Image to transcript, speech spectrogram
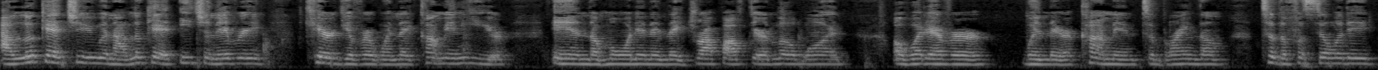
I look at you and I look at each and every caregiver when they come in here in the morning and they drop off their little one or whatever when they're coming to bring them to the facility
